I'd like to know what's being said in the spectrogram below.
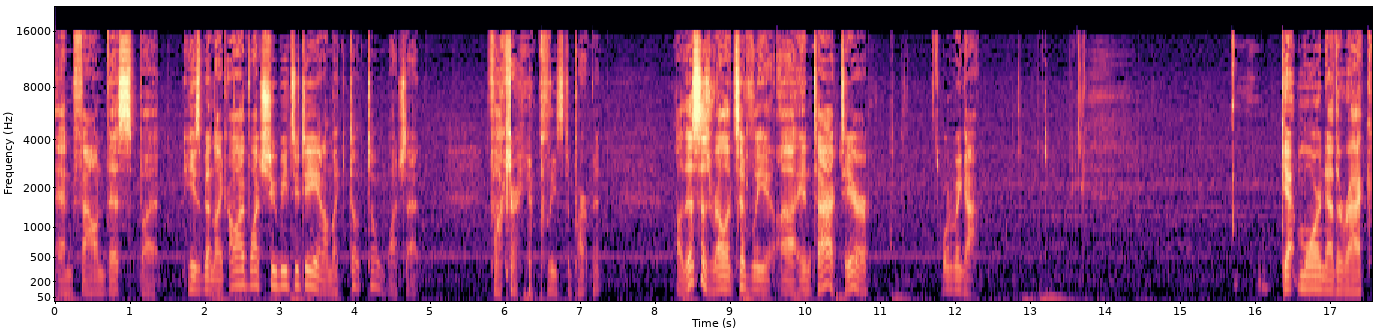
and found this, but he's been like, "Oh, I've watched 2B2T," and I'm like, "Don't don't watch that." Fuck your police department. Oh, this is relatively uh, intact here. What do we got? Get more netherrack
